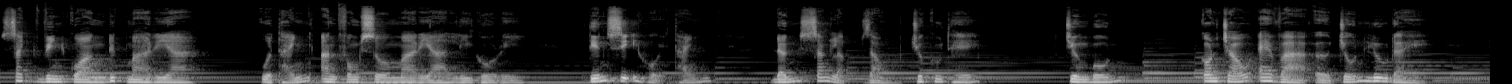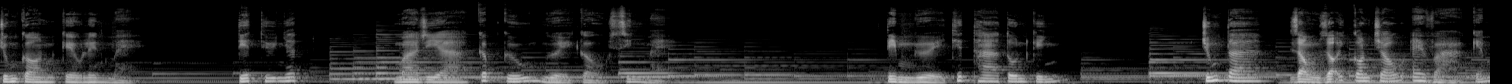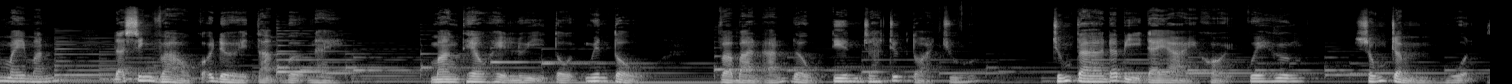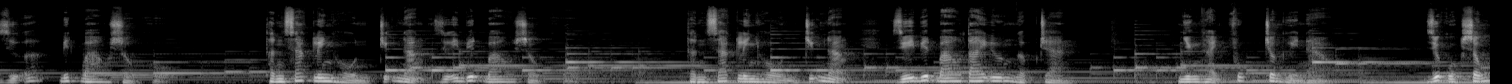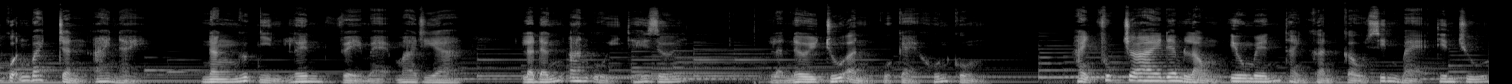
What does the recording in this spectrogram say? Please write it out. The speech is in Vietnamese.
Sách Vinh Quang Đức Maria của Thánh Alfonso Maria Ligori, tiến sĩ hội thánh, đấng sáng lập dòng Chúa Cứu Thế. Chương 4 Con cháu Eva ở chốn lưu đày, chúng con kêu lên mẹ. Tiết thứ nhất Maria cấp cứu người cầu xin mẹ Tìm người thiết tha tôn kính Chúng ta dòng dõi con cháu Eva kém may mắn đã sinh vào cõi đời tạm bợ này mang theo hệ lụy tội nguyên tổ và bản án đầu tiên ra trước tòa Chúa. Chúng ta đã bị đày ải khỏi quê hương, sống trầm muộn giữa biết bao sầu khổ. Thân xác linh hồn chịu nặng dưới biết bao sầu khổ. Thân xác linh hồn chịu nặng dưới biết bao tai ương ngập tràn nhưng hạnh phúc cho người nào. Giữa cuộc sống quẫn bách trần ai này năng ngước nhìn lên về mẹ maria là đấng an ủi thế giới, là nơi trú ẩn của kẻ khốn cùng. Hạnh phúc cho ai đem lòng yêu mến thành khẩn cầu xin mẹ thiên chúa.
